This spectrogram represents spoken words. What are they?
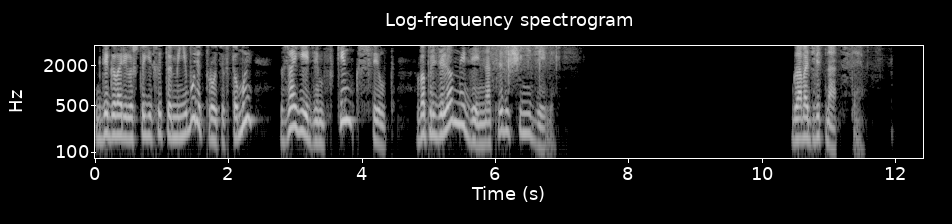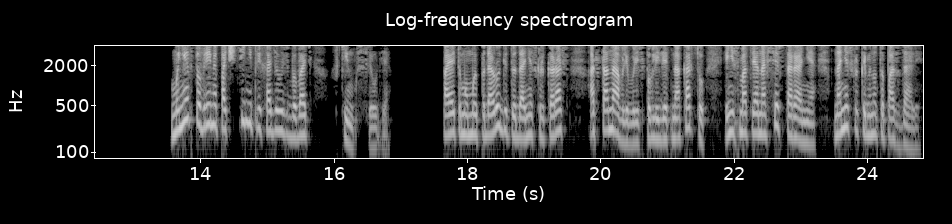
где говорила, что если Томми не будет против, то мы заедем в Кингсфилд в определенный день на следующей неделе. Глава девятнадцатая. Мне в то время почти не приходилось бывать в Кингсфилде. Поэтому мы по дороге туда несколько раз останавливались поглядеть на карту и, несмотря на все старания, на несколько минут опоздали.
